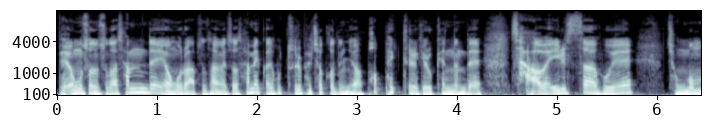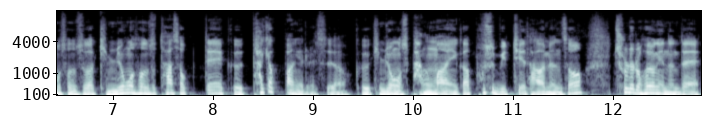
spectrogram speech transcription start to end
배영수 선수가 3대 0으로 앞선 상황에서 3회까지 호투를 펼쳤거든요. 퍼펙트를 기록했는데 4회 1사 후에 정범모 선수가 김종호 선수 타석 때 그 타격 방해를 했어요. 그 김종호 선수 방망이가 포수 미트에 닿으면서 출루를 허용했는데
